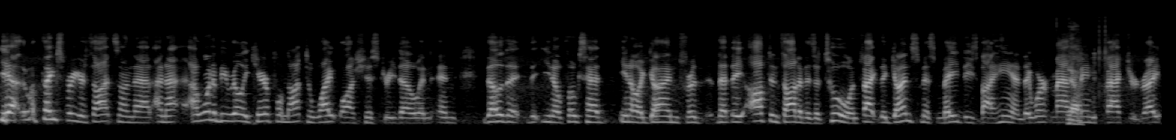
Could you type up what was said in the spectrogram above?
Yeah, well, thanks for your thoughts on that. And I, I want to be really careful not to whitewash history, though. And and though that, that you know folks had you know a gun for that they often thought of as a tool. In fact, the gunsmiths made these by hand. They weren't mass yeah. manufactured, right?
